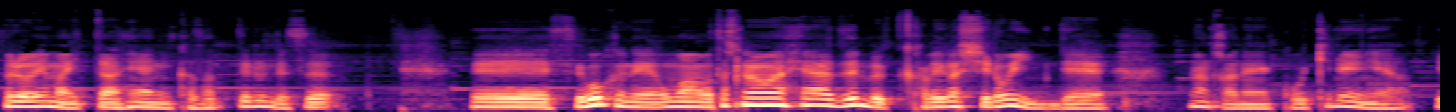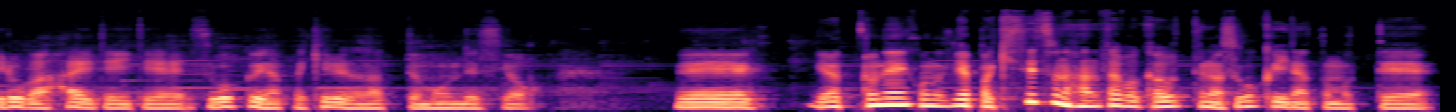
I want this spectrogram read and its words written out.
それを今一旦部屋に飾ってるんです。で、すごくね、まあ私の部屋全部壁が白いんで、なんかね、こう綺麗に色が生えていて、すごくやっぱ綺麗だなって思うんですよ。で、やっとね、このやっぱ季節の花束を買うっていうのはすごくいいなと思って、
